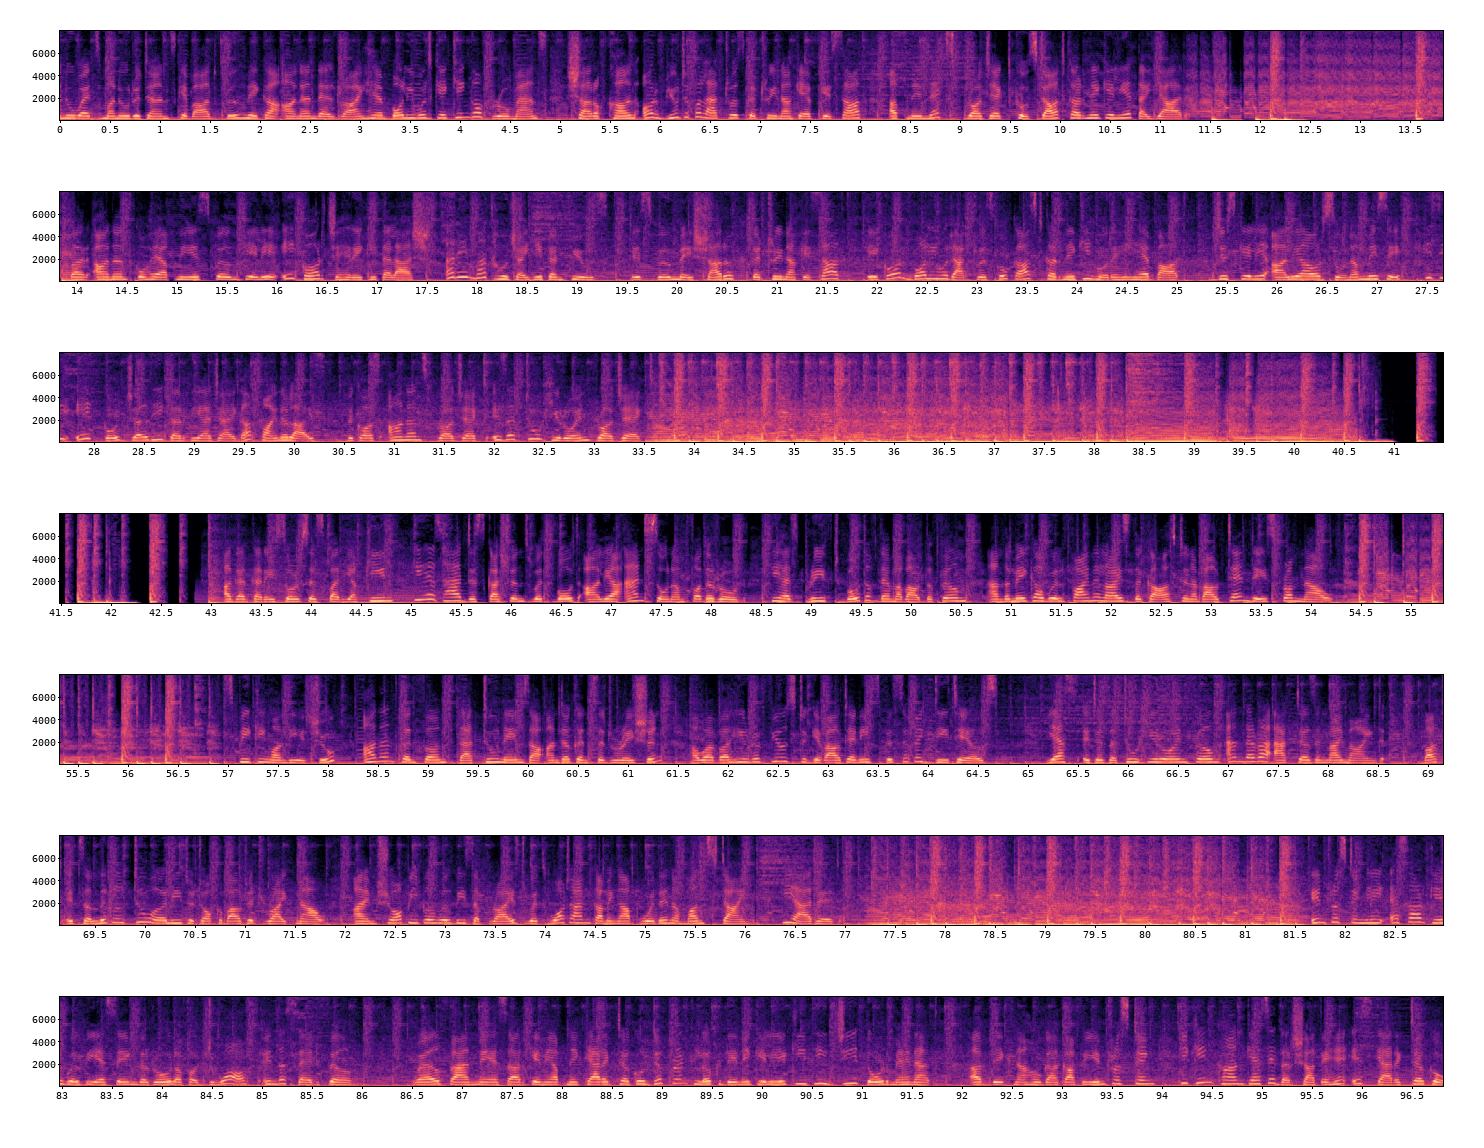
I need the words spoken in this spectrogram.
Manu weds Manu returns के बाद film maker Anand L Rai हैं बॉलीवुड के king of romance Shahrukh Khan और ब्यूटीफुल एक्ट्रेस कटरीना कैफ के साथ अपने नेक्स्ट प्रोजेक्ट को स्टार्ट करने के लिए तैयार। पर आनंद को है अपनी इस फ़िल्म के लिए एक और चेहरे की तलाश। अरे मत हो जाइए कंफ्यूज इस फ़िल्म में शाहरुख, कटरीना के साथ एक और बॉलीवुड एक्ट्रेस को कास्ट करने की हो रही है बात, जिसके लिए आलिया और सोनम में से किसी एक को जल्द ही कर दिया जाएगा finalise because Anand project is a two heroine project Agar Kare sources par yakin, he has had discussions with both Alia and Sonam for the role. He has briefed both of them about the film and the maker will finalize the cast in about 10 days from now. Speaking on the issue, Anand confirmed that two names are under consideration. However, he refused to give out any specific details. Yes, it is a two-heroine film and there are actors in my mind But it's a little too early to talk about it right now. I'm sure people will be surprised with what I'm coming up with in a month's time, he added. Interestingly, SRK will be essaying the role of a dwarf in the said film. Well well, fan में S ने अपने character को different look देने के लिए की थी जी तोड़ मेहनत अब देखना होगा काफी इंटरेस्टिंग कि किंग खान कैसे दर्शाते हैं इस कैरेक्टर को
